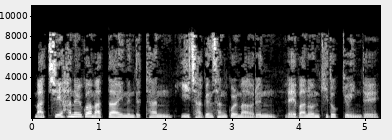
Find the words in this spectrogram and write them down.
마치 하늘과 맞닿아 있는 듯한 이 작은 산골 마을은 레바논 기독교인들,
